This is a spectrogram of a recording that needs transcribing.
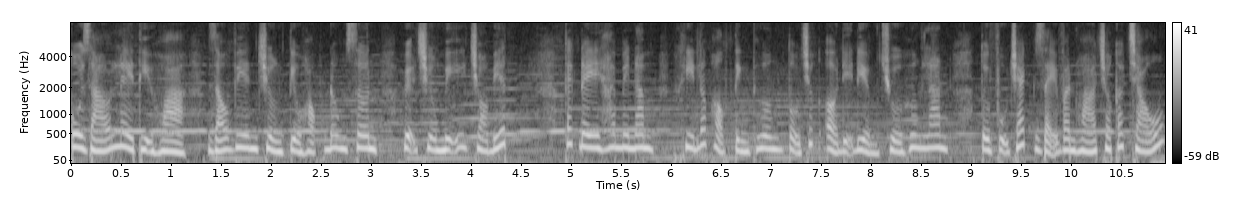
Cô giáo Lê Thị Hòa, giáo viên trường tiểu học Đông Sơn, huyện Trường Mỹ cho biết, Cách đây 20 năm, khi lớp học tình thương tổ chức ở địa điểm chùa Hương Lan, tôi phụ trách dạy văn hóa cho các cháu,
